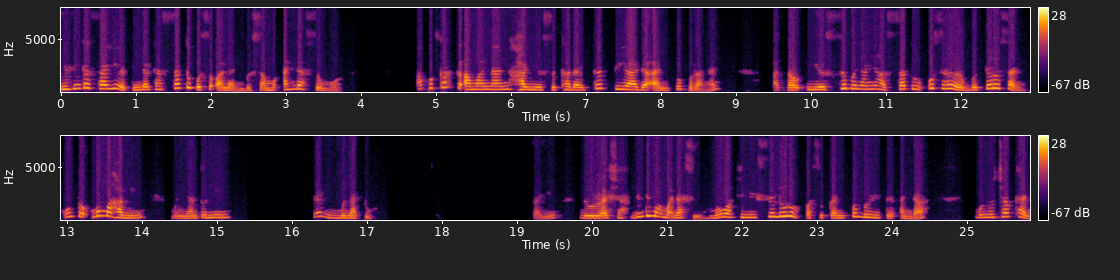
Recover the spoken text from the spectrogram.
izinkan saya tinggalkan satu persoalan bersama anda semua. Apakah keamanan hanya sekadar ketiadaan peperangan atau ia sebenarnya satu usaha berterusan untuk memahami, menyantuni dan menyatu? Saya, Nurul Aisyah binti Muhammad Nasir, mewakili seluruh pasukan pemberita anda mengucapkan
